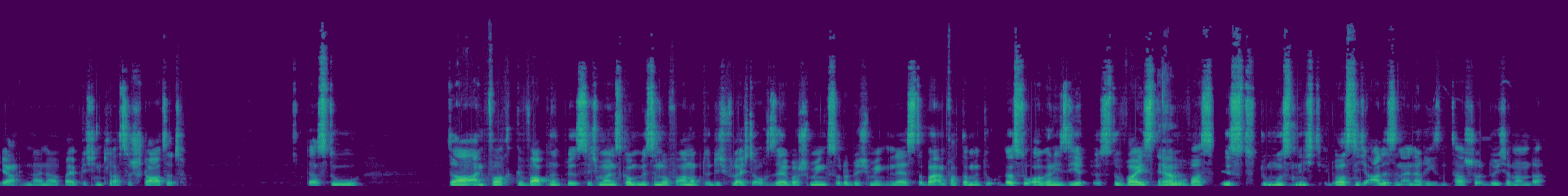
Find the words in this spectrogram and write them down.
ja, in einer weiblichen Klasse startet, dass du da einfach gewappnet bist. Ich meine, es kommt ein bisschen darauf an, ob du dich vielleicht auch selber schminkst oder durchschminken lässt, aber einfach damit, du, dass du organisiert bist. Du weißt, ja. wo was ist. Du musst nicht, du hast nicht alles in einer riesen Tasche durcheinander.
